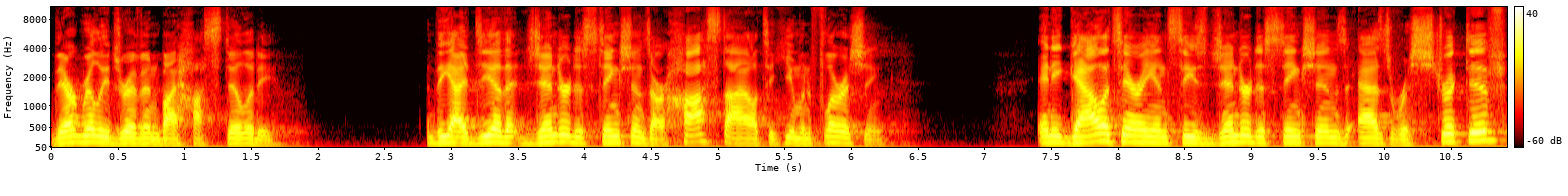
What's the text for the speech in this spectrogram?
they're really driven by hostility. The idea that gender distinctions are hostile to human flourishing. An egalitarian sees gender distinctions as restrictive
